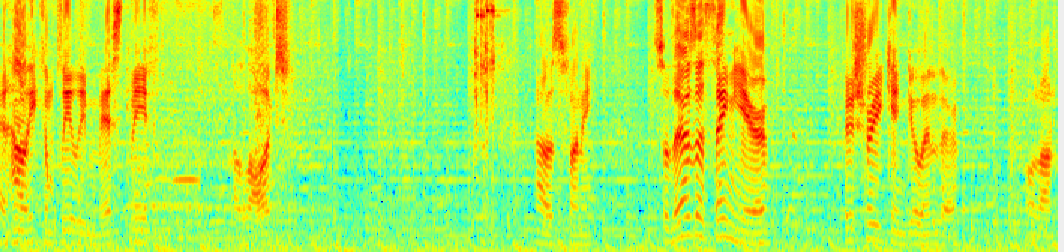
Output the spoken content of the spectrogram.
And how he completely missed me a lot? That was funny. So there's a thing here. Pretty sure you can go in there. Hold on.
